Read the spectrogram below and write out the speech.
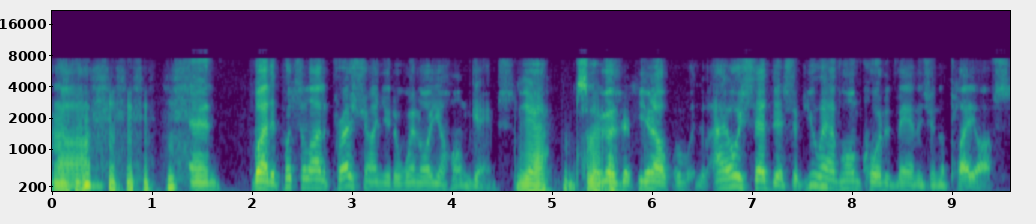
Mm-hmm. Um, and but it puts a lot of pressure on you to win all your home games. Yeah, absolutely. Because you know, I always said this: if you have home court advantage in the playoffs,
